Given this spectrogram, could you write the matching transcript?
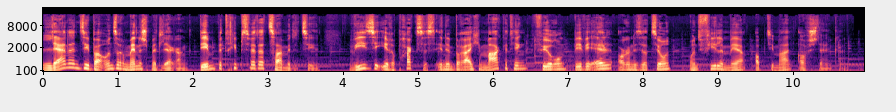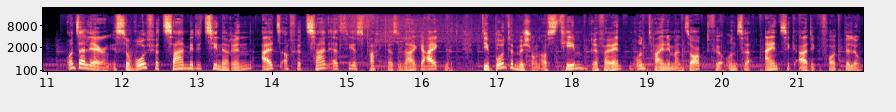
Lernen Sie bei unserem Management-Lehrgang, dem Betriebswirt der Zahnmedizin, wie Sie Ihre Praxis in den Bereichen Marketing, Führung, BWL, Organisation und vielem mehr optimal aufstellen können. Unser Lehrgang ist sowohl für Zahnmedizinerinnen als auch für zahnärztliches Fachpersonal geeignet. Die bunte Mischung aus Themen, Referenten und Teilnehmern sorgt für unsere einzigartige Fortbildung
